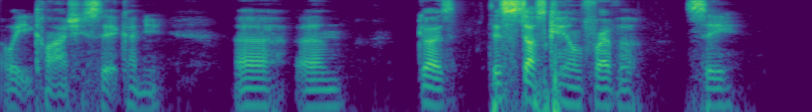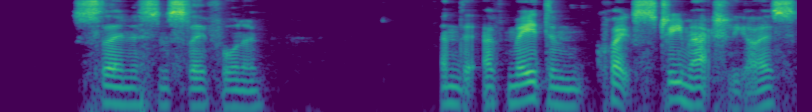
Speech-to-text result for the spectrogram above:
Oh wait, you can't actually see it, can you? Uh, um, guys, this stuff's going on forever. See? Slowness and slow falling. And I've made them quite extreme, actually, guys.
